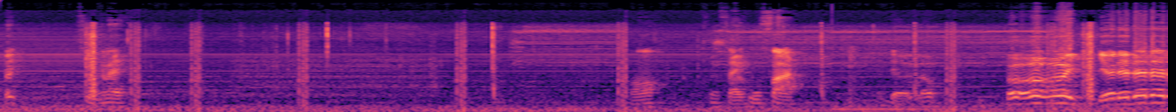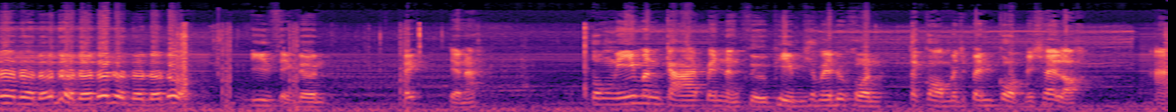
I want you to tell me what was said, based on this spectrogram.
เฮ้ยเสียงอะไร อ๋อสงสัยหูฝาด เดี๋ยวแล้วเฮ้ยเฮ้ย เดี๋ยวเดี๋ยวเดี๋ยวเดี๋ยวเดี๋ยวเดี๋ยวเดี๋ยวเดี๋ยวเดี๋ยวเดี๋ยวด้ยินเสียงเดิน เฮ้ย เดี๋ยวนะ ตรงนี้มันกลายเป็นหนังสือพิมพ์ใช่ไหมทุกคน แต่ก่อนมันจะเป็นกฎไม่ใช่เหรอ อะ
